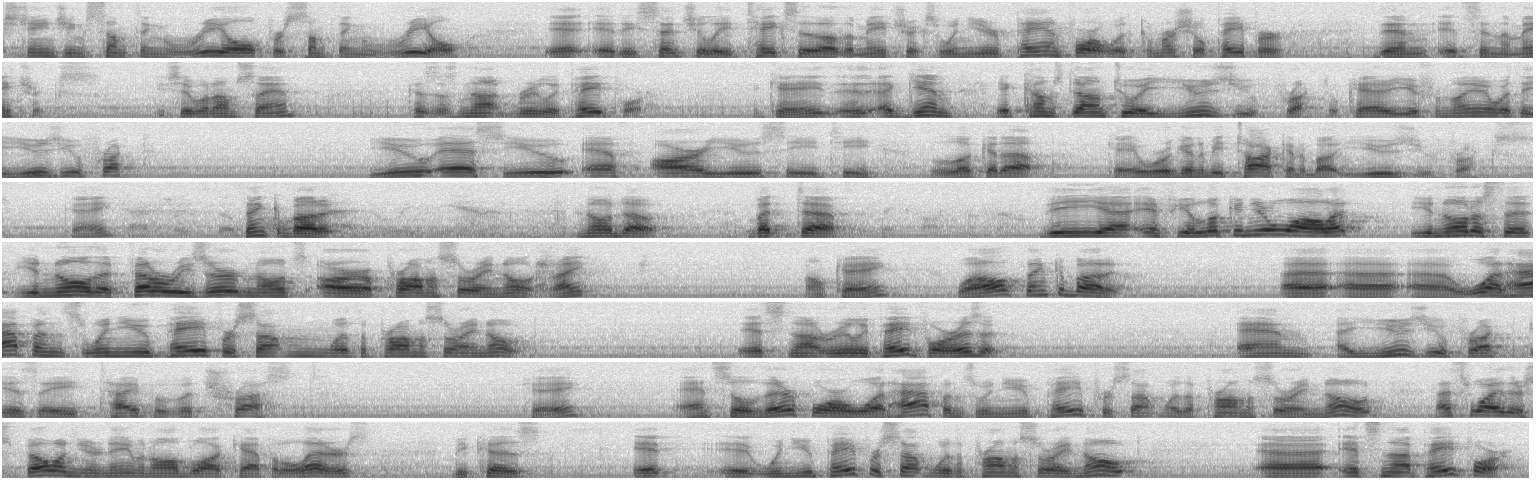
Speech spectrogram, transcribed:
exchanging something real for something real, it, it essentially takes it out of the matrix. When you're paying for it with commercial paper, then it's in the matrix. You see what I'm saying? Because it's not really paid for. Okay, again, it comes down to a usufruct. Okay, are you familiar with a usufruct? U-S-U-F-R-U-C-T. Look it up. Okay, we're going to be talking about usufructs. Okay, think about it. No doubt. But uh, the uh, if you look in your wallet, you notice that you know that Federal Reserve notes are a promissory note, right? Okay. Well, think about it. Uh, uh, uh, what happens when you pay for something with a promissory note? It's not really paid for, is it? And a usufruct is a type of a trust. Okay? And so therefore what happens when you pay for something with a promissory note, that's why they're spelling your name in all block capital letters, because it, it when you pay for something with a promissory note, uh, it's not paid for.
